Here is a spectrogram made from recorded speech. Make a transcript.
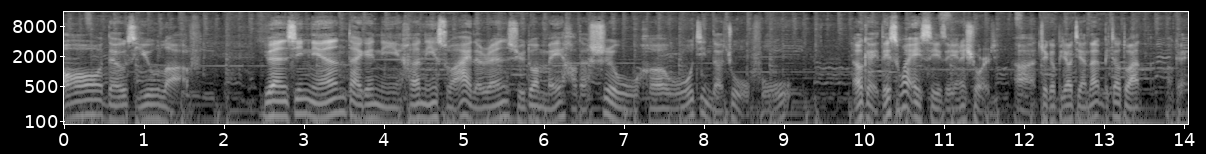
all those you love. 愿新年带给你和你所爱的人许多美好的事物和无尽的祝福。Okay, this one is easy and short. 啊，这个比较简单，比较短。Okay,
